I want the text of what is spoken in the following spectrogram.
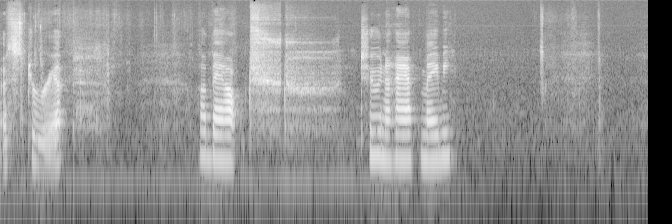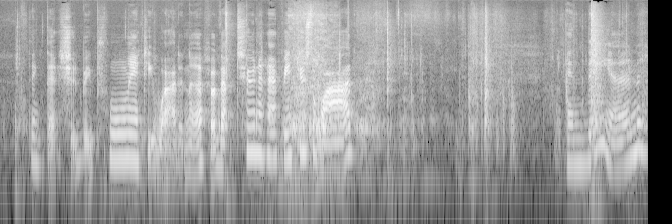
a strip about two and a half maybe. I think that should be plenty wide enough, about two and a half inches wide. And then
